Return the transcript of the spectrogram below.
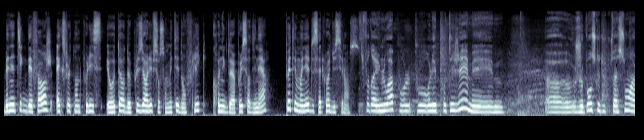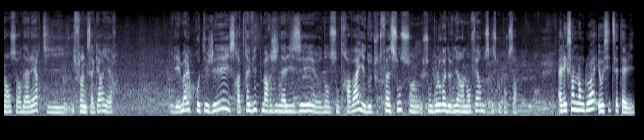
Bénédicte Desforges, ex-lieutenant de police et auteur de plusieurs livres sur son métier dont flic, chronique de la police ordinaire, peut témoigner de cette loi du silence. Il faudrait une loi pour, pour les protéger, mais euh, je pense que de toute façon, un lanceur d'alerte, il, il flingue sa carrière. Il est mal protégé, il sera très vite marginalisé euh, dans son travail, et de toute façon, son, son boulot va devenir un enfer, ne serait-ce que pour ça. Alexandre Langlois est aussi de cet avis.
